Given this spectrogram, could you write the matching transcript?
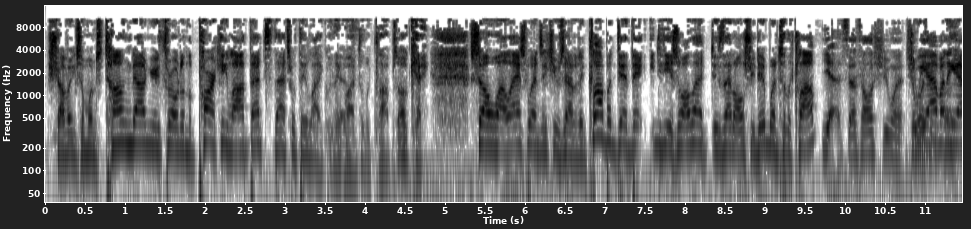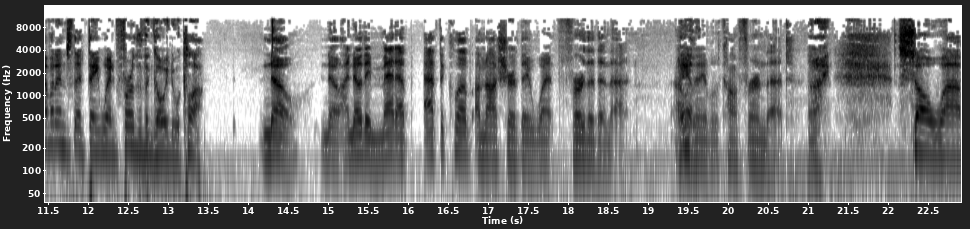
shoving someone's tongue down your throat in the parking lot. That's that's what they like when they go out to the clubs. Okay. So uh, last Wednesday she was out at the club. But did they, is all that? Is that all she did? Went to the club? Yes, that's all she went. She Do we have any club. evidence that they went further than going to a club? No, no. I know they met up at the club. I'm not sure if they went further than that. I wasn't able to confirm that. All right. So, uh,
